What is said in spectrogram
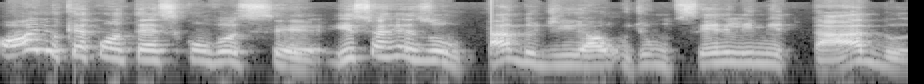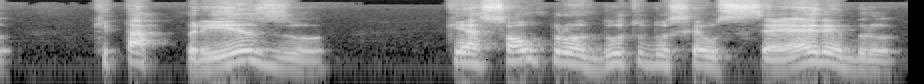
Olha o que acontece com você. Isso é resultado de, de um ser limitado que está preso, que é só o produto do seu cérebro,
